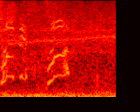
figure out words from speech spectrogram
Thomas, Kopf!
